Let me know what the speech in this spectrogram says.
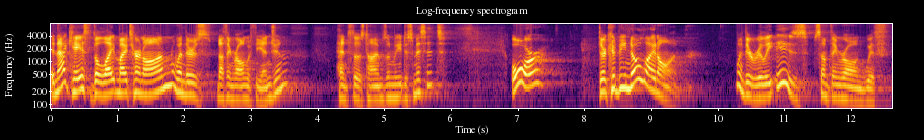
In that case, the light might turn on when there's nothing wrong with the engine, hence those times when we dismiss it. Or there could be no light on when there really is something wrong with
